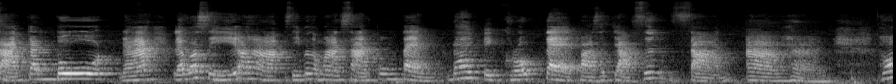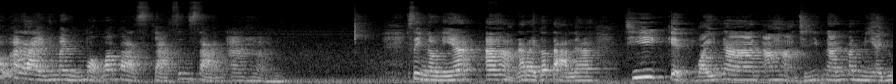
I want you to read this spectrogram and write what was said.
สารกันบูดนะคะแล้วก็สีอาหารสีผสมอาหารสารปรุงแต่งได้ไปครบแต่ปราศจากซึ่งสารอาหาร เพราะอะไรทำไมถึงบอกว่าปราศจากซึ่งสารอาหาร สิ่งเหล่านี้อาหารอะไรก็ตามนะคะที่เก็บไว้นานอาหารชนิดนั้นมันมีอายุ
